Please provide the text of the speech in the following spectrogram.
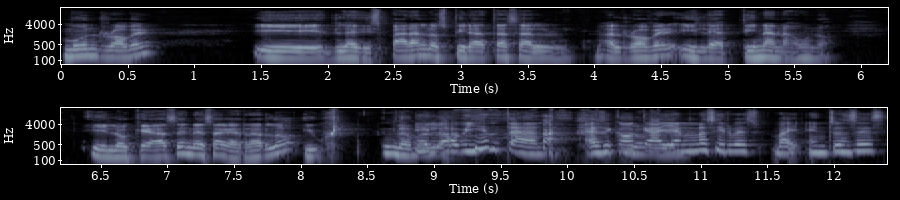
Moon Rover y le disparan los piratas al, al rover y le atinan a uno. Y lo que hacen es agarrarlo y, lo avientan. Así como que allá no nos sirves. Bye. Entonces,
